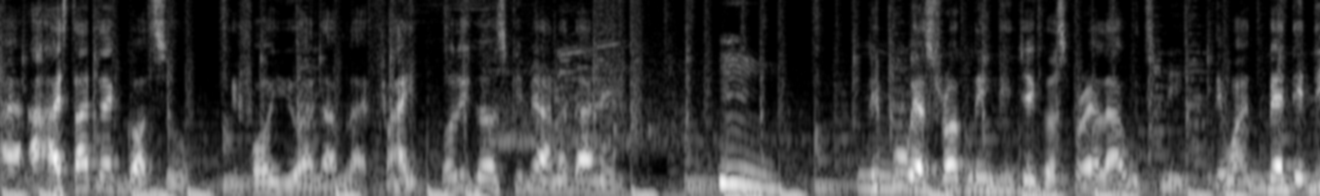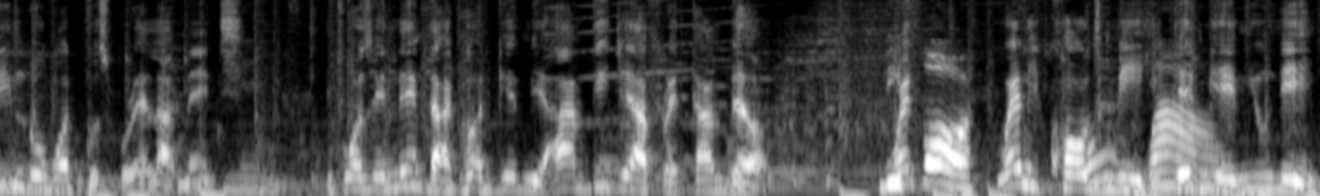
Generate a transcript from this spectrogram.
I, I started God so before you, and I'm like, fine, Holy Ghost, give me another name. Hmm. People were struggling DJ Gosporella with me. They want, but they didn't know what Gosporella meant. It was a name that God gave me. I'm DJ Alfred Campbell. Before When he called Oh, me, he gave me a new name.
